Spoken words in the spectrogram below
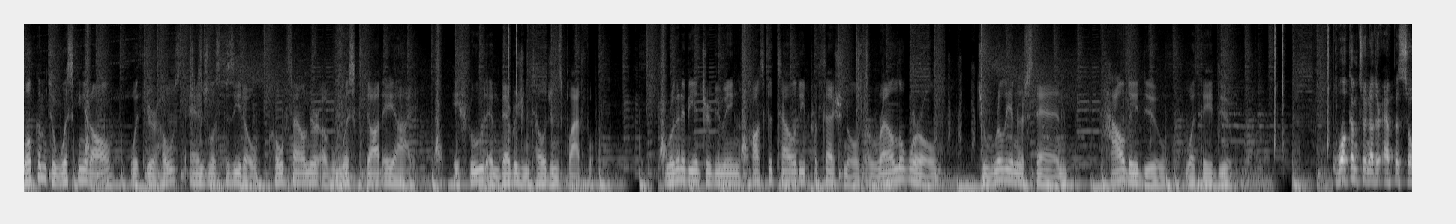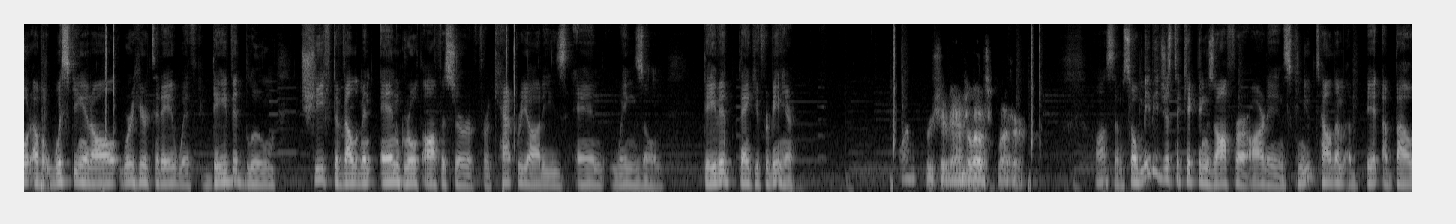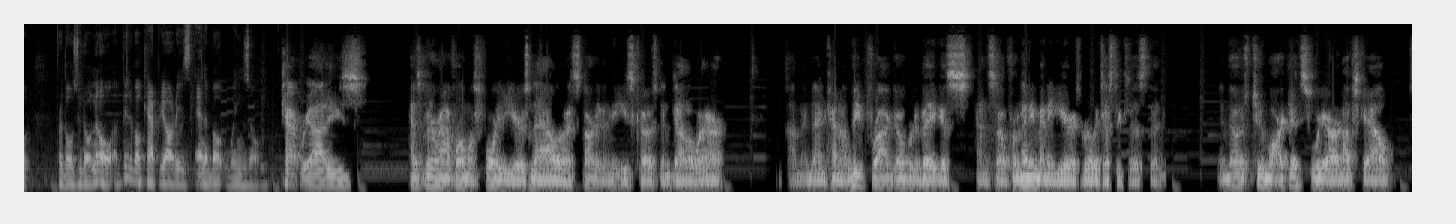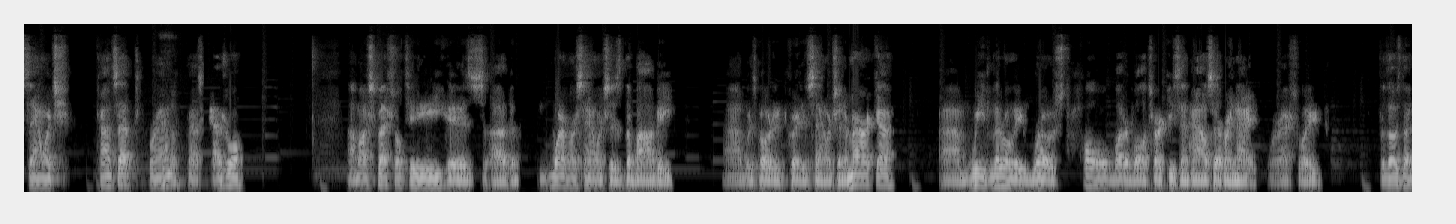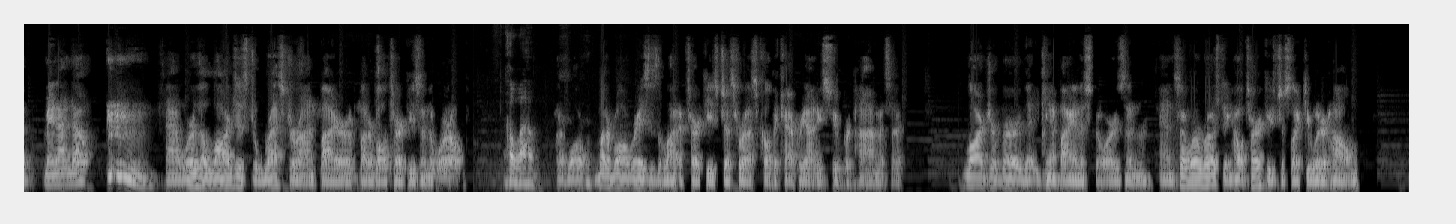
Welcome to Wisking It All with your host, Angela Esposito, co founder of Wisk.ai, a food and beverage intelligence platform. We're going to be interviewing hospitality professionals around the world to really understand how they do what they do. Welcome to another episode of Wisking It All. We're here today with David Bloom, Chief Development and Growth Officer for Capriotti's and Wing Zone. David, thank you for being here. Appreciate it, Angelo. It's a pleasure. Awesome. So maybe just to kick things off for our audience, can you tell them a bit about, for those who don't know, a bit about Capriotti's and about Wing Zone? Capriotti's has been around for almost 40 years now. It started in the East Coast in Delaware, um, and then kind of leapfrogged over to Vegas. And so for many, many years, really just existed. In those two markets, we are an upscale sandwich concept brand, mm-hmm. fast casual. Um, our specialty is uh, the one of our sandwiches, the Bobby, uh, was voted greatest sandwich in America. Um, we literally roast whole butterball turkeys in house every night. We're actually, for those that may not know, uh, we're the largest restaurant buyer of butterball turkeys in the world. Oh wow! Butterball, Butterball raises a line of turkeys just for us called the Capriotti Super Tom. It's a larger bird that you can't buy in the stores. And, and so we're roasting whole turkeys just like you would at home.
